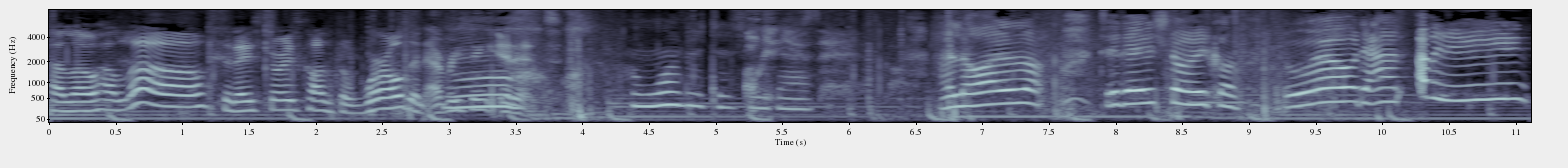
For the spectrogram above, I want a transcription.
Hello, hello. Today's story is called The World and Everything in It. I wanted to see Okay, that. say it. Hello, hello. Today's story is called The World and Everything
